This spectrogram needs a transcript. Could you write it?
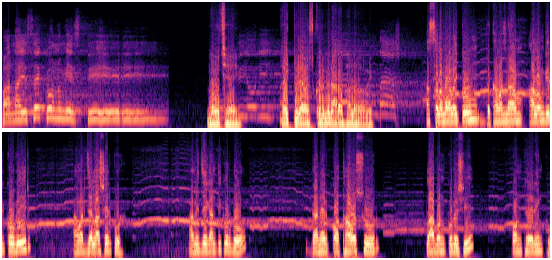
বানাইছে কোন মিস্ত্রি। হয়েছে আর একটু রেওয়াজ করবেন আরও ভালো হবে। আসসালামু আলাইকুম। আমার নাম আলমগীর কবির আমার জেলা শেরপুর। আমি যে গানটি করব গানের কথা ও সুর প্লাবন করেছি কণ্ঠে রিঙ্কু।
